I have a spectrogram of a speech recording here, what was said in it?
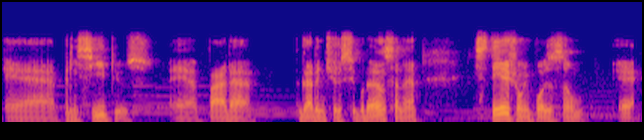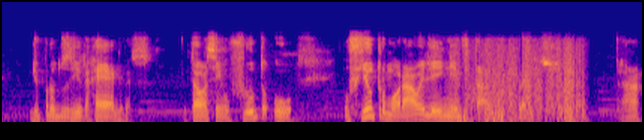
é, princípios é, para garantir segurança, né, estejam em posição de produzir regras. Então, assim, o, fruto, o, o filtro moral ele é inevitável para isso. Tá?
